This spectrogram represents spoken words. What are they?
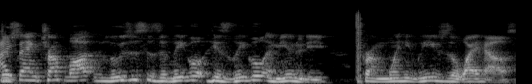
They're I- saying Trump lo- loses his illegal his legal immunity from when he leaves the White House,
